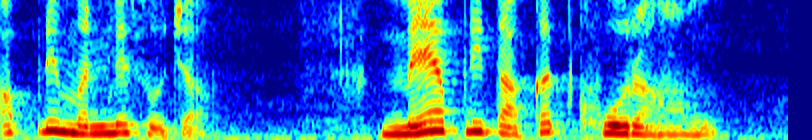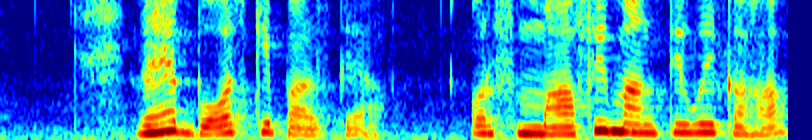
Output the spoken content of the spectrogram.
अपने मन में सोचा, मैं अपनी ताकत खो रहा हूँ। वह बॉस के पास गया और माफ़ी मांगते हुए कहा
